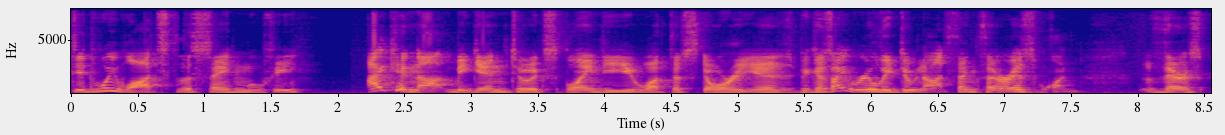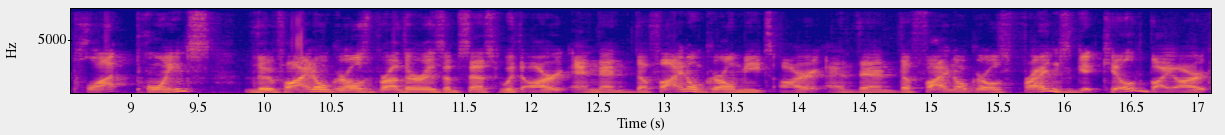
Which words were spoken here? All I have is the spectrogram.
did we watch the same movie? I cannot begin to explain to you what the story is because I really do not think there is one. There's plot points. The final girl's brother is obsessed with art, and then the final girl meets art, and then the final girl's friends get killed by art,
